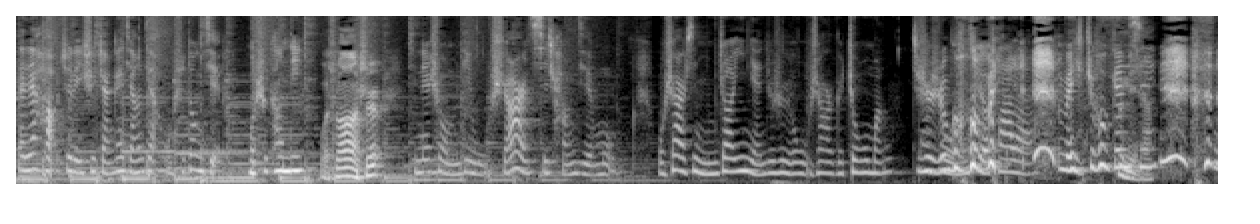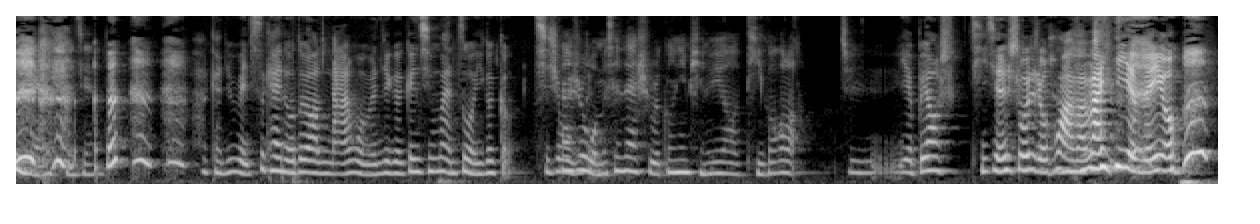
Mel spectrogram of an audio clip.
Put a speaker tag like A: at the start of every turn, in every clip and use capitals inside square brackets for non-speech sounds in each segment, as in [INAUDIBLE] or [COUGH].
A: 大家好，这里是展开讲讲，我是冻姐，
B: 我是康迪，
C: 我是王老师。
A: 今天是我们第五十二期长节目。五十二期，你们知道一年就是有五十二个周吗？就是如果
B: 我花了 [LAUGHS]
A: 每周更新
B: 四年时间，[LAUGHS]
A: 感觉每次开头都要拿我们这个更新慢做一个梗。其实，
B: 但是我们现在是不是更新频率要提高了？
A: 就也不要提前说这种话吧，万一也没有。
